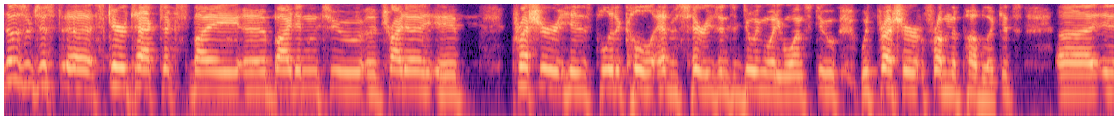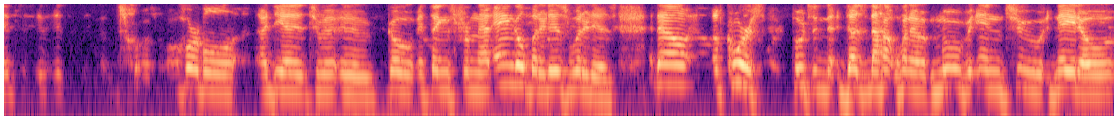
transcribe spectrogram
those are just uh, scare tactics by uh, Biden to uh, try to uh, pressure his political adversaries into doing what he wants to with pressure from the public. It's uh, it, it, it's horrible idea to uh, go at things from that angle, but it is what it is. Now, of course, Putin does not want to move into NATO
